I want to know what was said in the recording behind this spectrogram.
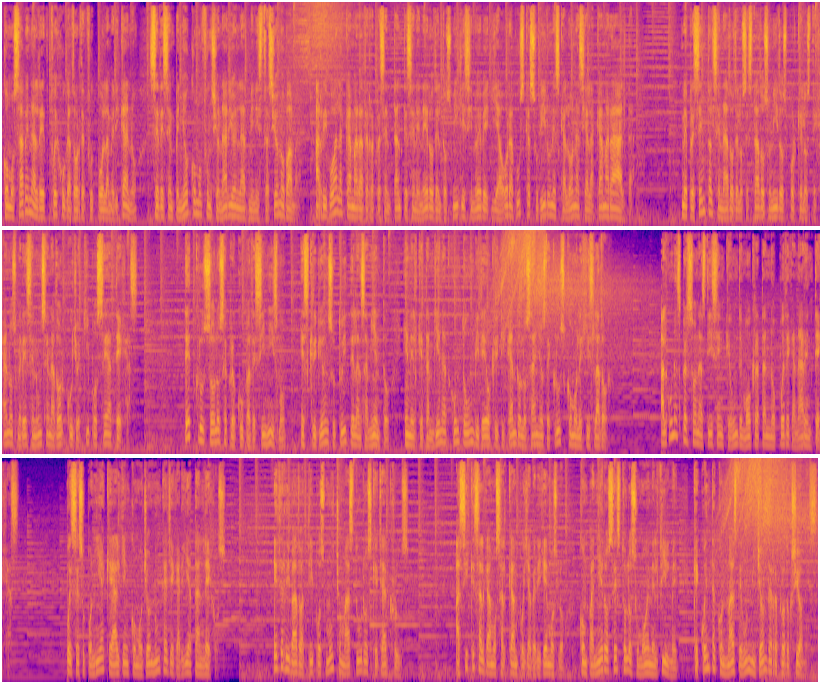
Como saben Alded fue jugador de fútbol americano, se desempeñó como funcionario en la administración Obama, arribó a la Cámara de Representantes en enero del 2019 y ahora busca subir un escalón hacia la Cámara Alta. Me presento al Senado de los Estados Unidos porque los tejanos merecen un senador cuyo equipo sea Texas. Ted Cruz solo se preocupa de sí mismo, escribió en su tuit de lanzamiento, en el que también adjunto un video criticando los años de Cruz como legislador. Algunas personas dicen que un demócrata no puede ganar en Texas. Pues se suponía que alguien como yo nunca llegaría tan lejos. He derribado a tipos mucho más duros que Ted Cruz. Así que salgamos al campo y averiguémoslo, compañeros esto lo sumó en el filme, que cuenta con más de un millón de reproducciones.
